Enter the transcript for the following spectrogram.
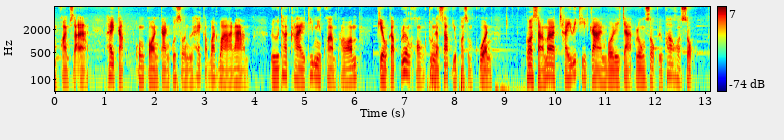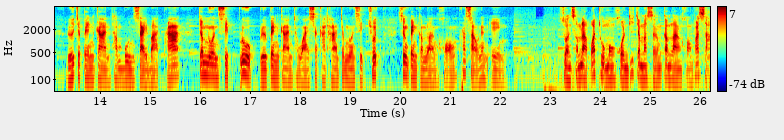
ำความสะอาด ให้กับองค์กรการกุศลหรือให้กับวัดวาอาราม หรือถ้าใครที่มีความพร้อม เกี่ยวกับเรื่องของทุนทรัพย์อยู่พอสมควร ก็สามารถใช้วิธีการบริจาคลงศพหรือผ้าห่อศพ หรือจะเป็นการทำบุญใส่บาตรพระจำนวน 10 รูป หรือเป็นการถวายสังฆทานจำนวน 10 ชุด ซึ่งเป็นกำลังของพระเสานั่นเอง ส่วนสำหรับวัตถุมงคลที่จะมาเสริมกำลังของพระเสา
